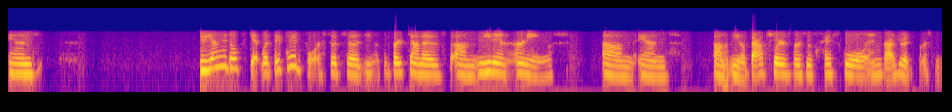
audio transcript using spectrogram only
and do young adults get what they paid for? So it's a you know the breakdown of um, median earnings um, and um, you know bachelor's versus high school and graduate versus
